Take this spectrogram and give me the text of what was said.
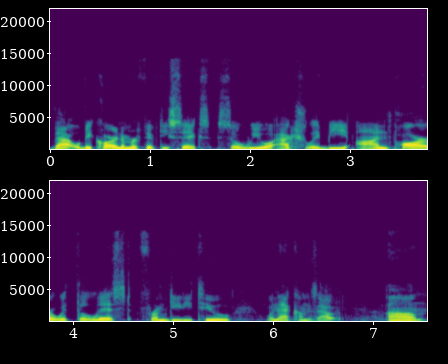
that will be car number 56. So we will actually be on par with the list from DD2 when that comes out. Um,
